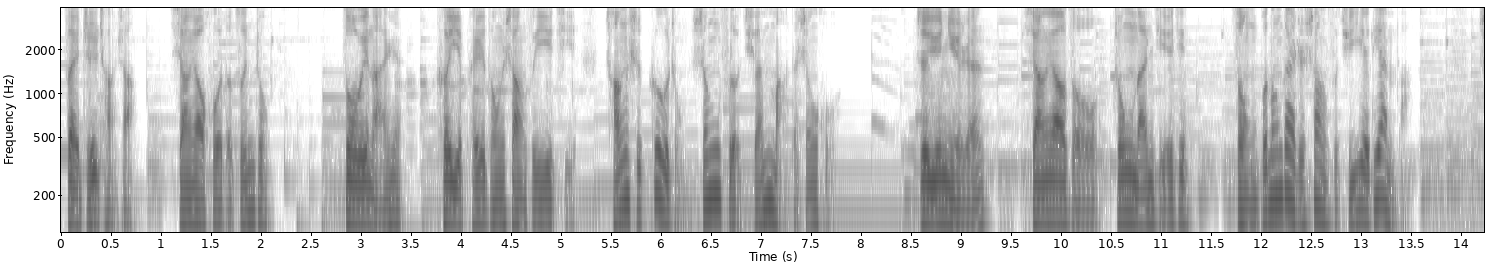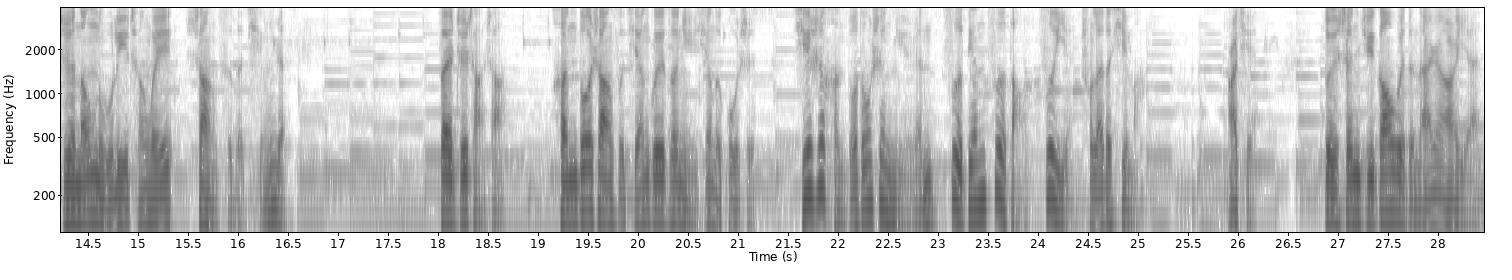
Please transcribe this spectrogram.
在职场上，想要获得尊重，作为男人可以陪同上司一起尝试各种声色犬马的生活。至于女人，想要走中南捷径，总不能带着上司去夜店吧？只能努力成为上司的情人。在职场上，很多上司潜规则女性的故事，其实很多都是女人自编自导自演出来的戏码。而且，对身居高位的男人而言，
